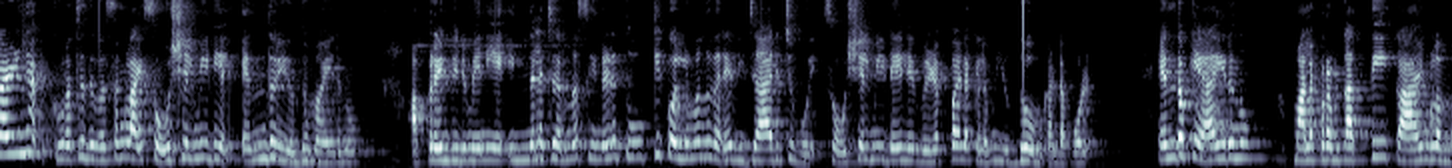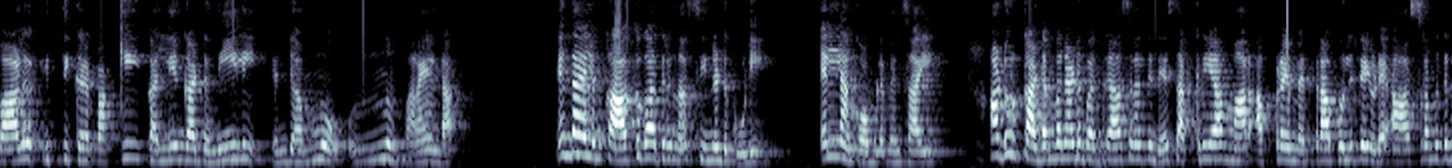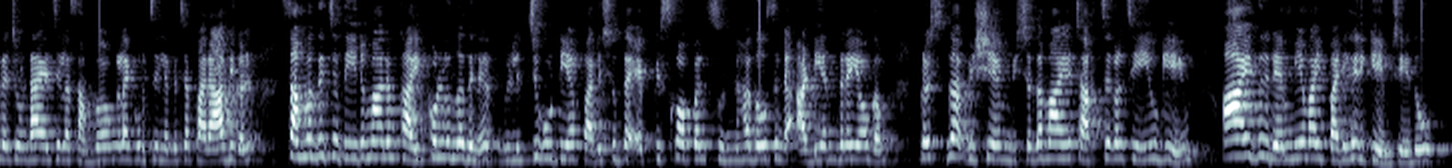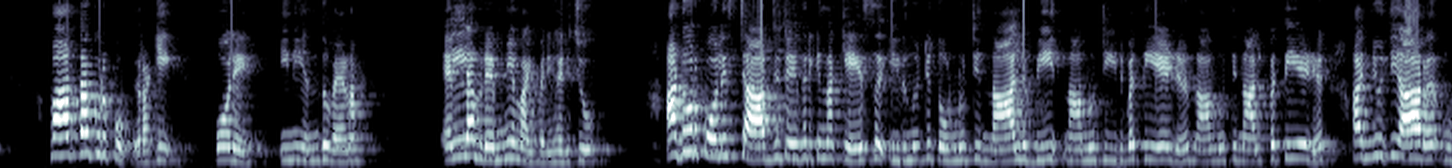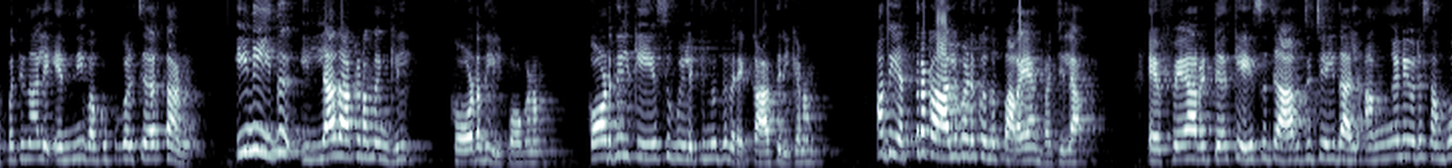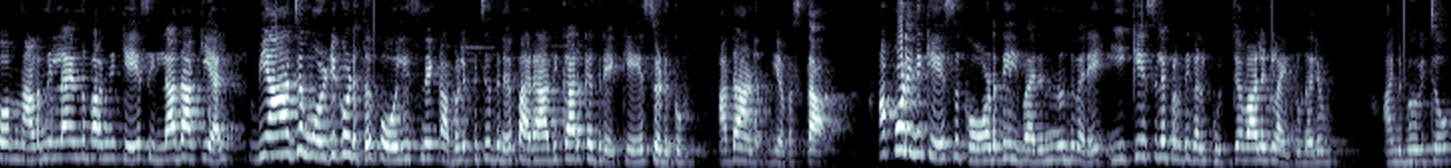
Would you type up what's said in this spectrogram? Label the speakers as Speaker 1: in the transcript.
Speaker 1: കഴിഞ്ഞ കുറച്ച് ദിവസങ്ങളായി സോഷ്യൽ മീഡിയയിൽ എന്തൊരു യുദ്ധമായിരുന്നു? അപ്രേം തിരുമേനിയെ ഇന്നലെ ചേർന്ന സിനഡ് തൂക്കിക്കൊല്ലുമെന്ന് വരെ വിചാരിച്ചു പോയി സോഷ്യൽ മീഡിയയിലെ വിഴപ്പലക്കലും യുദ്ധവും കണ്ടപ്പോൾ. എന്തൊക്കെയായിരുന്നു? മലപ്പുറം കത്തി കായംകുളം വാൾ ഇത്തിക്കര പക്കി കല്ലിയങ്കാട്ട് നീലി എന്റെ അമ്മോ ഒന്നും പറയണ്ട. എന്തായാലും കാത്തുകാത്തിരുന്ന സിനഡ് കൂടി. എല്ലാം കോംപ്ലിമെൻസ് ആയി. അടൂർ കടമ്പനാട് ഭദ്രാസനത്തിന്റെ സക്രിയ മാർ അപ്രേം മെത്രാപൊലിത്തയുടെ ആശ്രമത്തിൽ വെച്ചുണ്ടായ ചില സംഭവങ്ങളെക്കുറിച്ച് ലഭിച്ച പരാതികൾ സംബന്ധിച്ച തീരുമാനം കൈക്കൊള്ളുന്നതിന് വിളിച്ചുകൂട്ടിയ പരിശുദ്ധ എപ്പിസ്കോപ്പൽ സുന്നഹദോസിന്റെ അടിയന്തര യോഗം പ്രസ്തുത വിഷയം വിശദമായ ചർച്ചകൾ ചെയ്യുകയും ആയത് രമ്യമായി പരിഹരിക്കുകയും ചെയ്തു. വാർത്താക്കുറിപ്പും ഇറക്കി. പോരെ ഇനി എന്തു വേണം? എല്ലാം രമ്യമായി പരിഹരിച്ചു. അടൂർ പോലീസ് ചാർജ് ചെയ്തിരിക്കുന്ന കേസ് ഇരുന്നൂറ്റി തൊണ്ണൂറ്റി നാല് ബി നാനൂറ്റി ഇരുപത്തിയേഴ് നാനൂറ്റി നാൽപ്പത്തിയേഴ് അഞ്ഞൂറ്റി ആറ് മുപ്പത്തിനാല് എന്നീ വകുപ്പുകൾ ചേർത്താണ്. ഇനി ഇത് ഇല്ലാതാക്കണമെങ്കിൽ കോടതിയിൽ പോകണം. കോടതിയിൽ കേസ് വിളിക്കുന്നത് വരെ കാത്തിരിക്കണം. അത് എത്ര കാലമെടുക്കുമെന്ന് പറയാൻ പറ്റില്ല. എഫ് ഐ ആർ ഇട്ട് കേസ് ചാർജ് ചെയ്താൽ അങ്ങനെ ഒരു സംഭവം നടന്നില്ല എന്ന് പറഞ്ഞ് കേസ് ഇല്ലാതാക്കിയാൽ വ്യാജ മൊഴി കൊടുത്ത് പോലീസിനെ കബളിപ്പിച്ചതിന് പരാതിക്കാർക്കെതിരെ കേസെടുക്കും അതാണ് വ്യവസ്ഥ. അപ്പോൾ ഇനി കേസ് കോടതിയിൽ വരുന്നതുവരെ ഈ കേസിലെ പ്രതികൾ കുറ്റവാളികളായി തുടരും. അനുഭവിച്ചോ?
